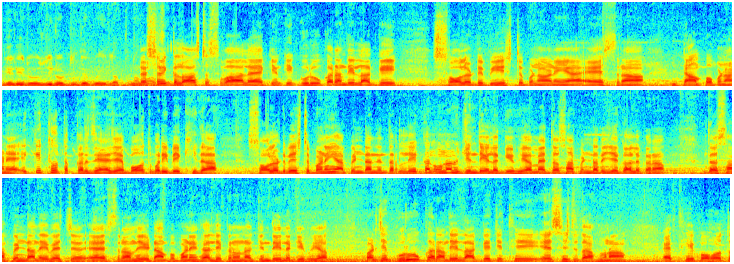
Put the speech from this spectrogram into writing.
ਜਿਹੜੀ ਰੋਜ਼ੀ ਰੋਟੀ ਤੇ ਕੋਈ ਲੱਤ ਨਾ ਮਾਰ ਡਾਕਟਰ ਸਾਹਿਬ ਇੱਕ ਲਾਸਟ ਸਵਾਲ ਹੈ ਕਿਉਂਕਿ ਗੁਰੂ ਘਰਾਂ ਦੇ ਲਾਗੇ ਸੋਲਿਡ ਵੇਸਟ ਬਣਾਣੇ ਆ ਇਸ ਤਰ੍ਹਾਂ ਡੰਪ ਬਣਾਣੇ ਆ। ਇਹ ਕਿੱਥੋਂ ਤੱਕ ਜਾਇਜ਼ ਹੈ? ਬਹੁਤ ਵਾਰੀ ਵੇਖੀਦਾ ਸੋਲਿਡ ਵੇਸਟ ਬਣੇ ਆ ਪਿੰਡਾਂ ਦੇ ਅੰਦਰ ਲੇਕਿਨ ਉਹਨਾਂ ਨੂੰ ਜਿੰਦੇ ਲੱਗੇ ਹੋਏ ਆ। ਮੈਂ ਦਸਾਂ ਪਿੰਡਾਂ ਦੀ ਜੇ ਗੱਲ ਕਰਾਂ ਦਸਾਂ ਪਿੰਡਾਂ ਦੇ ਵਿੱਚ ਇਸ ਤਰ੍ਹਾਂ ਦੇ ਡੰਪ ਬਣੇ ਹੋਏ ਆ ਲੇਕਿਨ ਉਹਨਾਂ ਨੂੰ ਜਿੰਦੇ ਲੱਗੇ ਹੋਏ ਆ। ਪਰ ਜੇ ਗੁਰੂ ਘਰਾਂ ਦੇ ਲਾਗੇ ਜਿੱਥੇ ਸਿਜਦਾ ਹੋਣਾ ਇੱਥੇ ਬਹੁਤ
